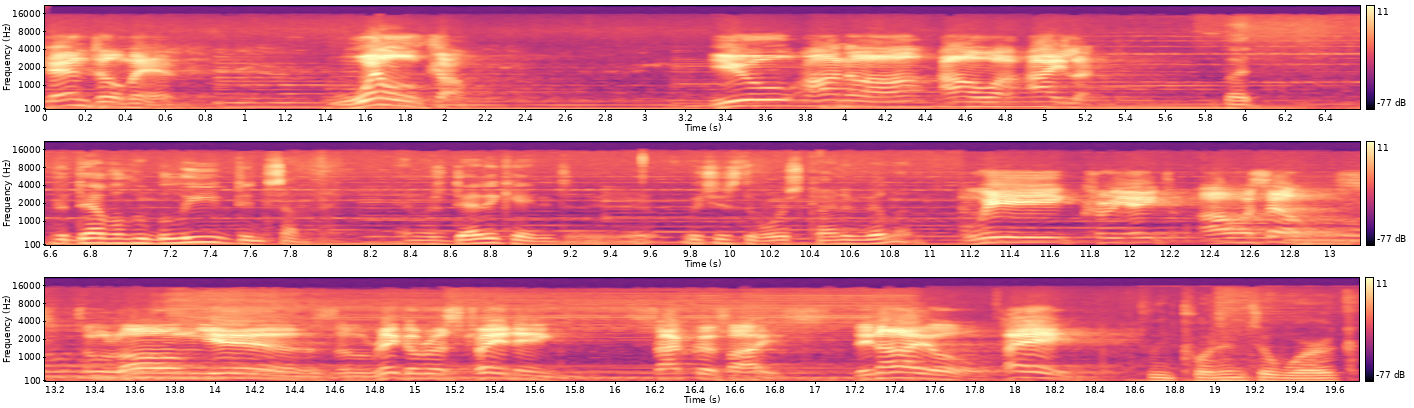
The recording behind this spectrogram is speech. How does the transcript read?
Gentlemen, welcome. You honor our island. But the devil who believed in something and was dedicated to it, which is the worst kind of villain. We create ourselves through long years of rigorous training, sacrifice, denial, pain. We put into work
